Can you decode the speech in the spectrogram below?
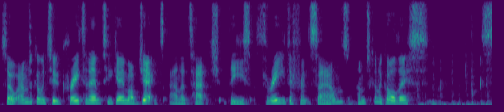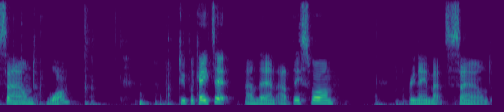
So I'm just going to create an empty game object and attach these three different sounds. I'm just going to call this sound one, duplicate it, and then add this one, rename that to sound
